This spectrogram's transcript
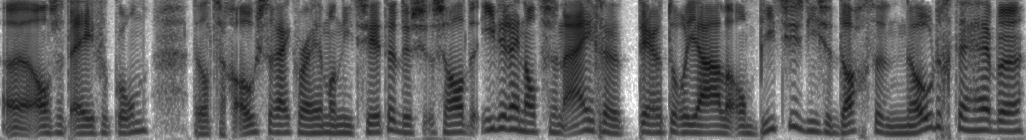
als het even kon. Dat zag Oostenrijk waar helemaal niet zitten. Dus ze hadden, iedereen had zijn eigen territoriale ambities die ze dachten nodig te hebben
